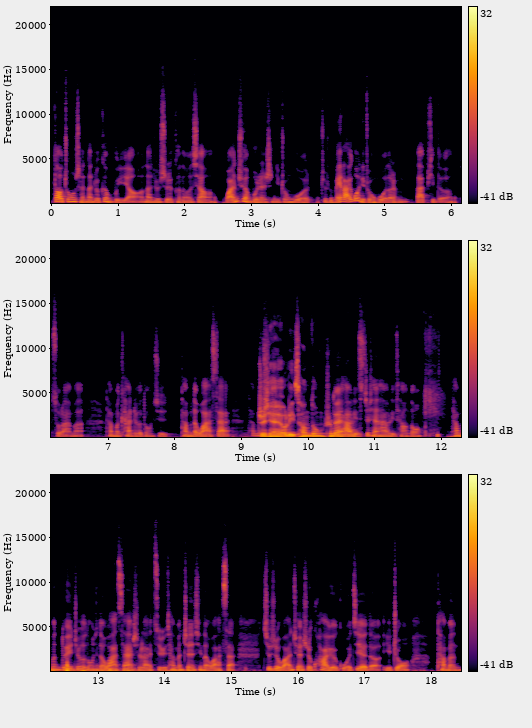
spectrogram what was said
到终审那就更不一样了，那就是可能像完全不认识你中国，就是没来过你中国的拉皮德、苏莱曼，他们看这个东西，他们的哇塞，他们之前还有李沧东是吗？对，还有李之前还有李沧东，他们对这个东西的哇塞是来自于他们真心的哇塞，就是完全是跨越国界的一种。他们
